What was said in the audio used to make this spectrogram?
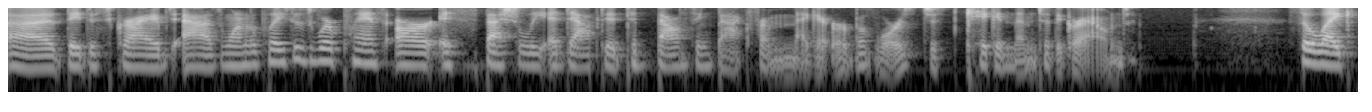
uh, they described as one of the places where plants are especially adapted to bouncing back from mega herbivores, just kicking them to the ground. So like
